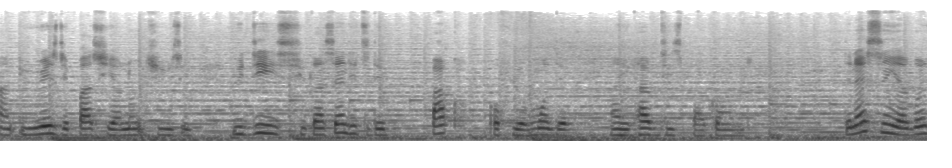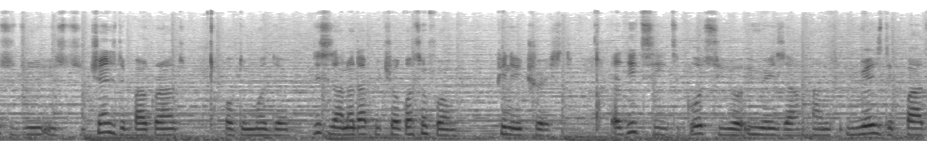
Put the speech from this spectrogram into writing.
and erase the parts you are not using. With this you can send it to the back of your model and you have this background. The next thing you are going to do is to change the background of the model. This is another picture gotten from pinterest. Edit it go to your eraser and erase the part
